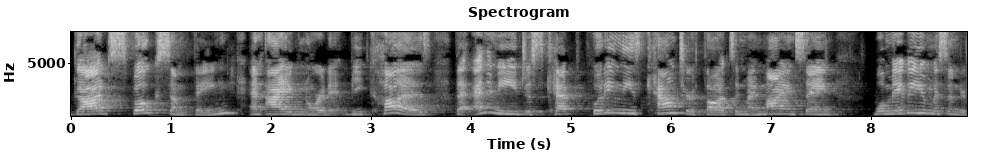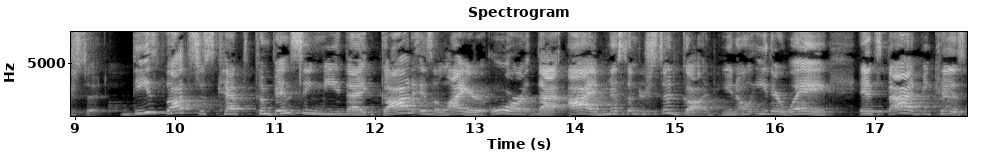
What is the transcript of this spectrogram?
God spoke something and I ignored it because the enemy just kept putting these counter thoughts in my mind saying, well, maybe you misunderstood. These thoughts just kept convincing me that God is a liar or that I misunderstood God. You know, either way, it's bad because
